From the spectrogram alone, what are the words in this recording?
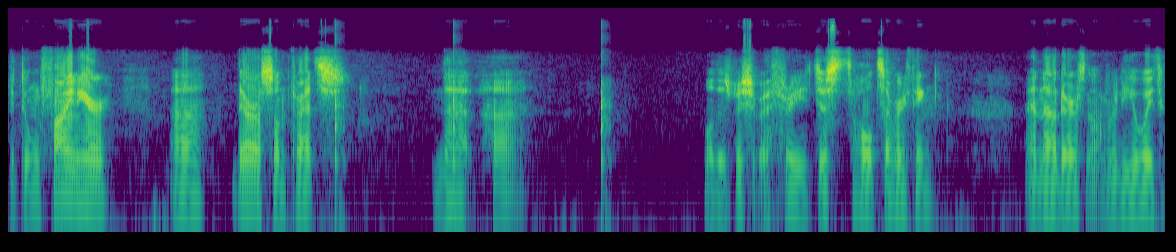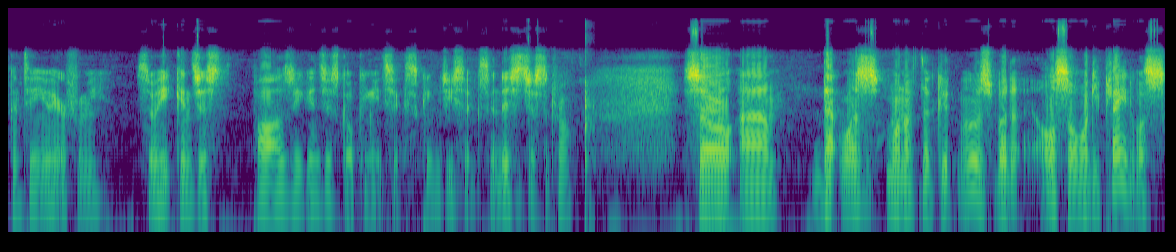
be doing fine here, uh, there are some threats that uh, well this bishop f3 just holds everything and now there's not really a way to continue here for me. So he can just pause, he can just go king h6, king g6, and this is just a draw. So um, that was one of the good moves, but also what he played was,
